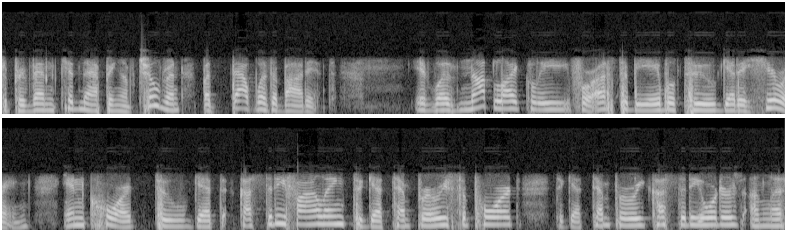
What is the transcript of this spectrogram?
to prevent kidnapping of children, but that was about it. It was not likely for us to be able to get a hearing in court to get custody filing, to get temporary support, to get temporary custody orders, unless,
